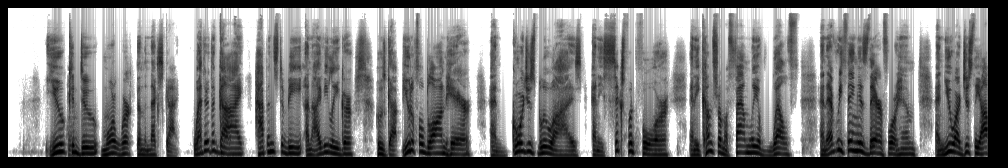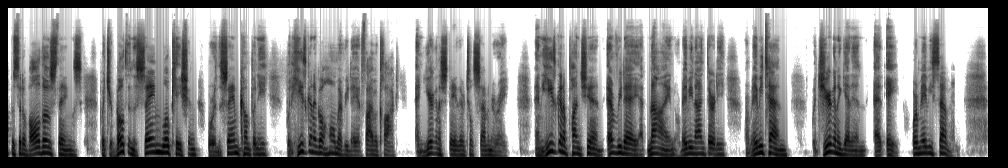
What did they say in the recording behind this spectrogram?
You hmm. can do more work than the next guy. Whether the guy happens to be an Ivy Leaguer who's got beautiful blonde hair and gorgeous blue eyes, and he's six foot four, and he comes from a family of wealth, and everything is there for him, and you are just the opposite of all those things but you're both in the same location or in the same company. But he's going to go home every day at five o'clock and you're going to stay there till seven or eight. And he's going to punch in every day at nine or maybe 9.30 or maybe 10, but you're going to get in at eight or maybe seven.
